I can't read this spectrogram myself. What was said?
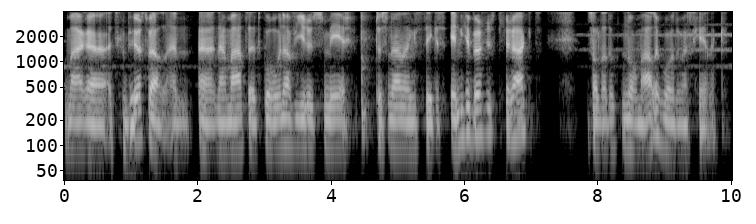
Maar uh, het gebeurt wel. En uh, naarmate het coronavirus meer tussen aanhalingstekens ingeburgerd geraakt, zal dat ook normaler worden waarschijnlijk.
